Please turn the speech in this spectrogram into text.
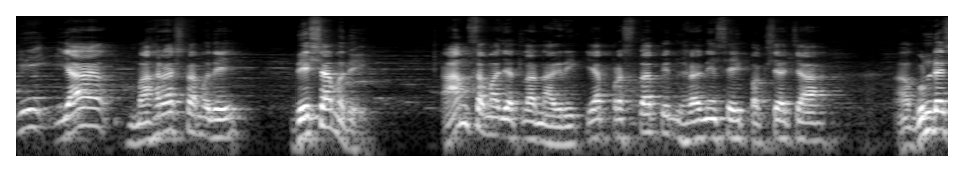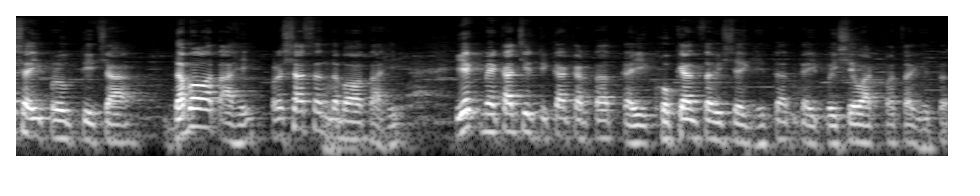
की या महाराष्ट्रामध्ये देशामध्ये आम समाजातला नागरिक या प्रस्थापित घराणेशाही पक्षाच्या गुंडशाही प्रवृत्तीच्या दबावात आहे प्रशासन दबावात आहे. एकमेकाची टीका करतात काही खोक्यांचा विषय घेतात काही पैसे वाटपाचा घेतात.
